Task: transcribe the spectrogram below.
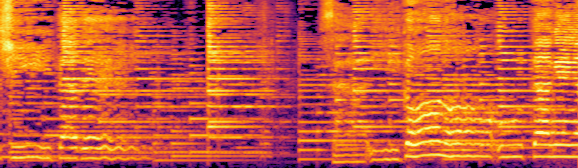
下で。最後の宴が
